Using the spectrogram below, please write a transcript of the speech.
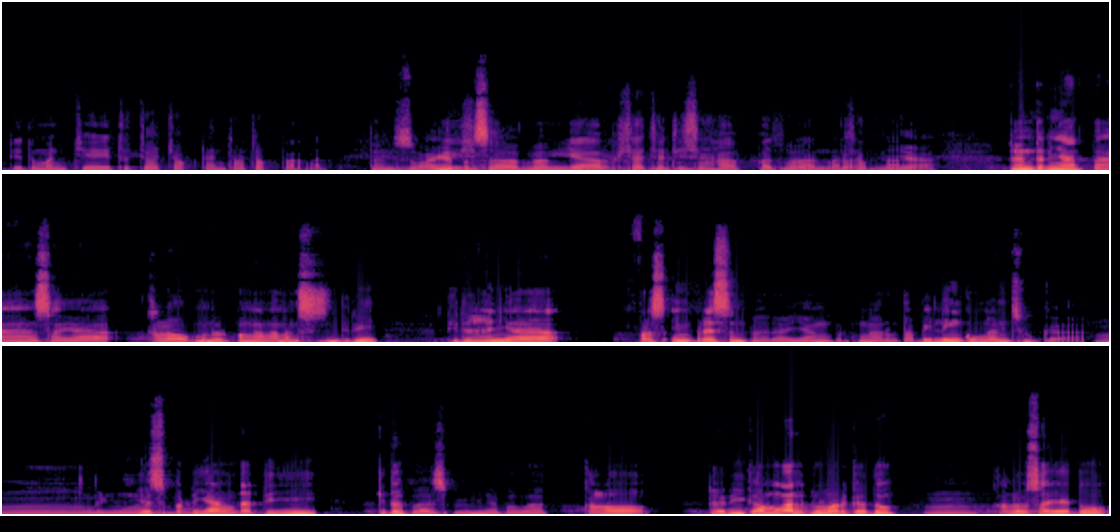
di teman C itu cocok dan cocok banget. dan sesuai bersahabat Iya, benar. bisa jadi sahabat malahan Mas Sabta. iya. dan ternyata saya kalau menurut pengalaman saya sendiri tidak hanya first impression bara yang berpengaruh tapi lingkungan juga Hmm, lingkungan. ya seperti yang tadi kita bahas sebelumnya bahwa kalau dari kamu kan keluarga tuh Hmm, Kalau saya itu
